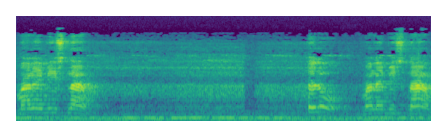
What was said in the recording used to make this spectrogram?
My name is Nam. Hello, my name is Nam.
